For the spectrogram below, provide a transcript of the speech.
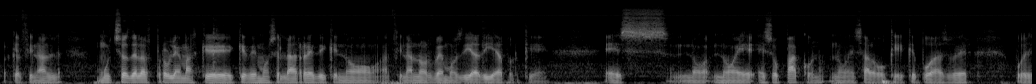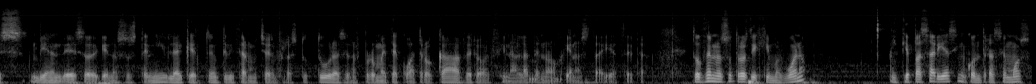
Porque al final muchos de los problemas que, que vemos en la red y que no al final nos vemos día a día porque es, no, no es, es opaco, ¿no? no es algo que, que puedas ver, pues vienen de eso, de que no es sostenible, hay que utilizar mucha infraestructura, se nos promete 4K, pero al final la tecnología no está ahí, etcétera. Entonces nosotros dijimos, bueno, ¿Y qué pasaría si encontrásemos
